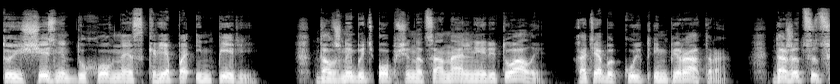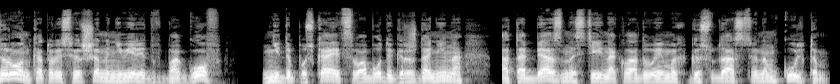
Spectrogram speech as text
то исчезнет духовная скрепа империи. Должны быть общенациональные ритуалы, хотя бы культ императора. Даже Цицерон, который совершенно не верит в богов, не допускает свободы гражданина от обязанностей, накладываемых государственным культом.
